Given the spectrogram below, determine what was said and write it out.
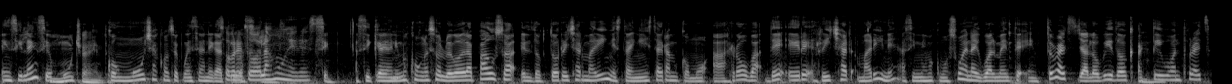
en silencio, Mucha gente. con muchas consecuencias negativas. Sobre todo las mujeres. Sí, así que venimos con eso luego de la pausa. El doctor Richard Marín está en Instagram como arroba DR Richard Marine, así mismo como suena, igualmente en Threads, ya lo vi, Doc, activo en Threads,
